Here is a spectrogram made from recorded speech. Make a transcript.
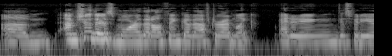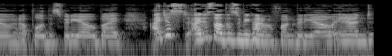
Um, I'm sure there's more that I'll think of after I'm like editing this video and upload this video, but I just I just thought this would be kind of a fun video and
